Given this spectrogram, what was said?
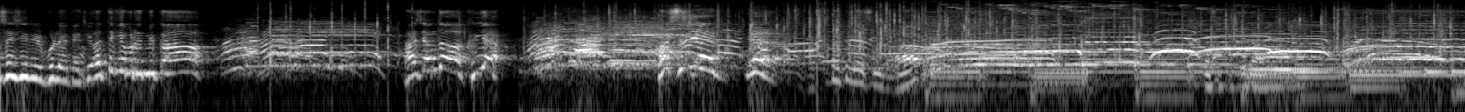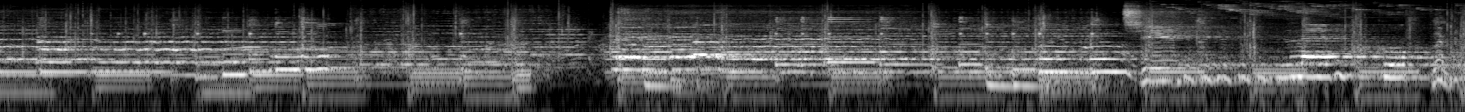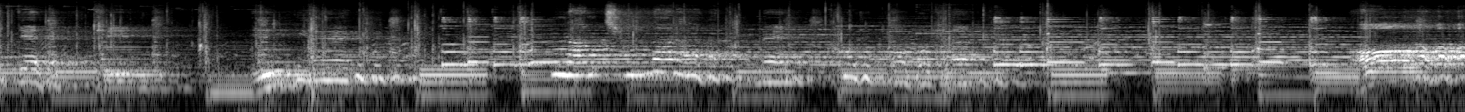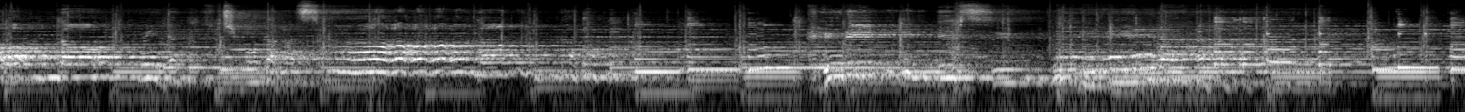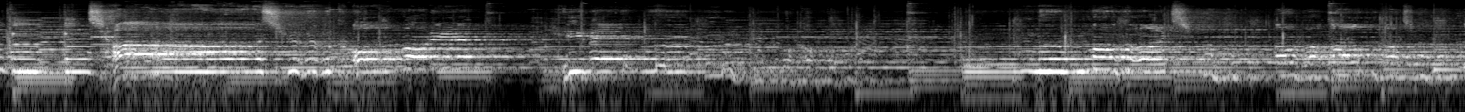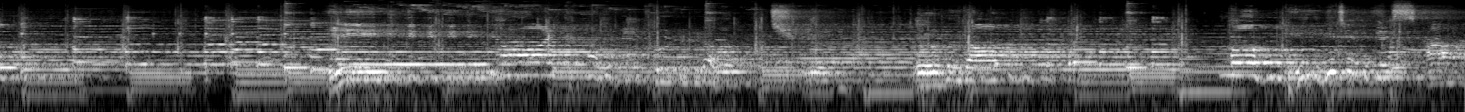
박서진이를 불러야 되지. 어떻게 부릅니까? 다시 한번더 크게. 박서진. 예. 부탁드리겠습니다. 붉게 기이에 남춘나라 내 고향 언덕 위에 조가 사나가 그립 불러주던 못 잊을 사람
